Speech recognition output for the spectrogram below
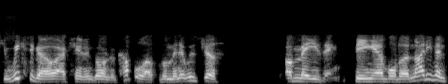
few weeks ago. Actually, up going to a couple of them, and it was just amazing being able to not even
